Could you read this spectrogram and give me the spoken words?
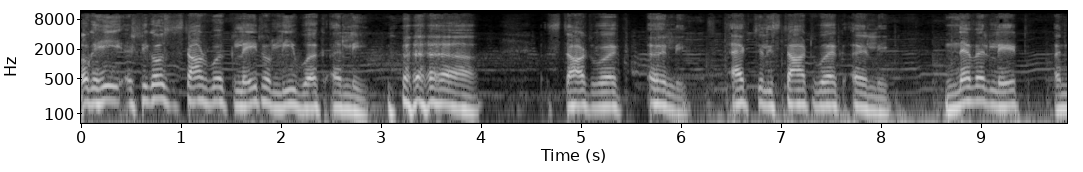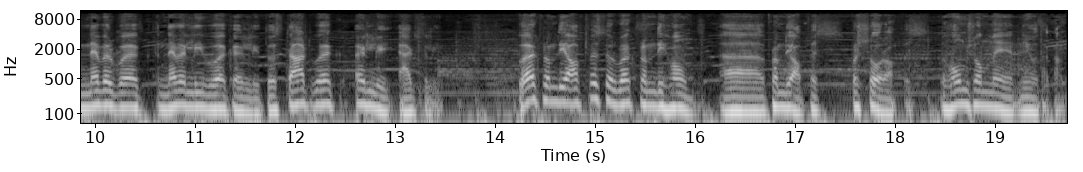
start work late or leave work early. start work early. Actually, start work early. Never late and never work, never leave work early. So start work early. Actually, work from the office or work from the home. Uh, from the office for sure. Office. The home show में नहीं होता काम.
